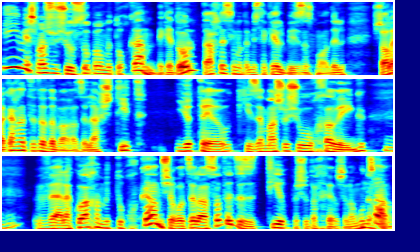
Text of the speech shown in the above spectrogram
אם יש משהו שהוא סופר מתוחכם בגדול תכלס אם אתה מסתכל ביזנס מודל אפשר לקחת את הדבר הזה להשתית יותר כי זה משהו שהוא חריג מהמם. והלקוח המתוחכם שרוצה לעשות את זה זה טיר פשוט אחר של המוצר נכון.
